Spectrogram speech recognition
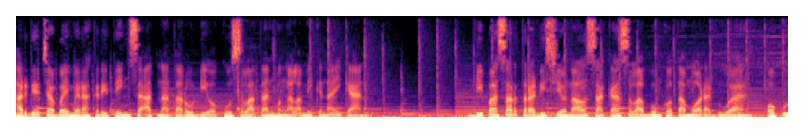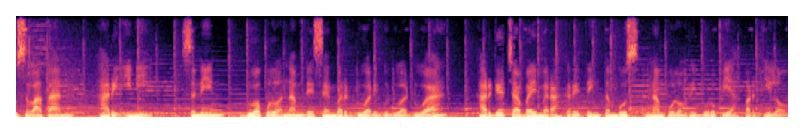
harga cabai merah keriting saat Nataru di Oku Selatan mengalami kenaikan. Di pasar tradisional Saka Selabung Kota Muara II, Oku Selatan, hari ini, Senin, 26 Desember 2022, harga cabai merah keriting tembus Rp60.000 per kilo.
